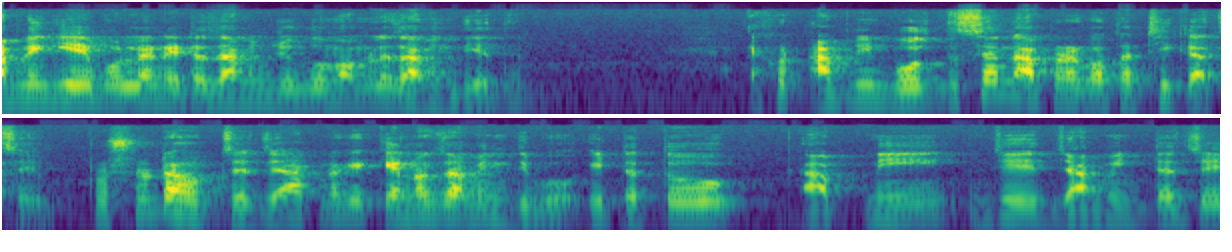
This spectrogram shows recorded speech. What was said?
আপনি গিয়ে বললেন, এটা জামিনযোগ্য মামলা, জামিন দিয়ে দেন। এখন আপনি বলতেছেন আপনার কথা ঠিক আছে। প্রশ্নটা হচ্ছে যে আপনাকে কেন জামিন দিব? এটা তো আপনি যে জামিনটা যে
